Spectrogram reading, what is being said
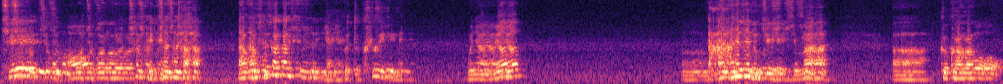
제일 조금 어저 광고는 참 괜찮다라고 생각했으면 야 이것도 큰일이네. 뭐냐면 어, 나한테는 문제이지만 아, 그 광고를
